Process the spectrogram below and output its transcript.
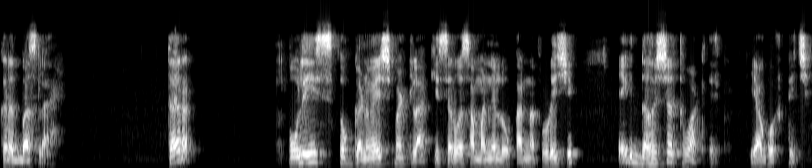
करत बसलाय? तर पोलीस तो गणवेश म्हटला की सर्वसामान्य लोकांना थोडीशी एक दहशत वाटते या गोष्टीची.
